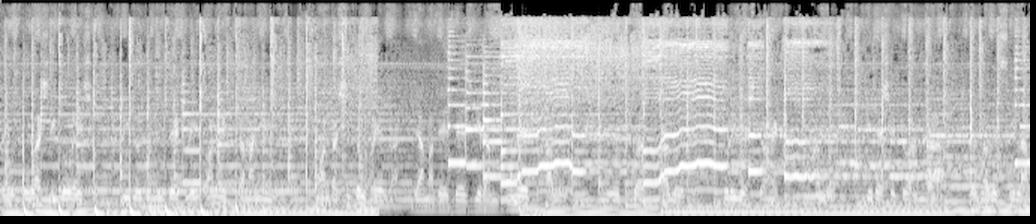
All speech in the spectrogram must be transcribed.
তো প্রবাসী গো এইসব ভিডিওগুলি দেখলে অনেকটা মানে মনটা শীতল হয়ে যায় যে আমাদের দেশ গ্রাম অনেক ভালো রোজগার ভালো পরিবেশটা অনেক ভালো। বিদেশে তো আমরা ওইভাবে ছিলাম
